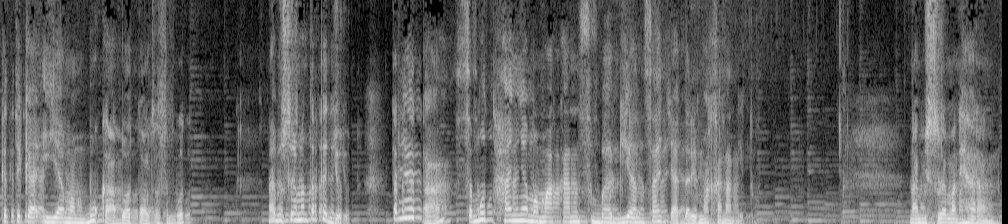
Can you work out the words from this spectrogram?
Ketika ia membuka botol tersebut, Nabi Sulaiman terkejut. Ternyata semut hanya memakan sebagian saja dari makanan itu. Nabi Sulaiman heran,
